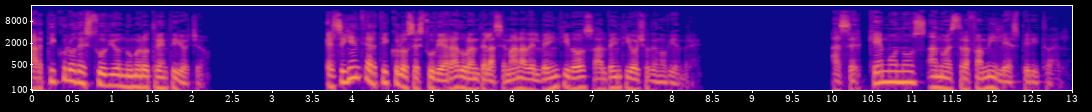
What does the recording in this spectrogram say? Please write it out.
Artículo de estudio número 38. El siguiente artículo se estudiará durante la semana del 22 al 28 de noviembre. Acerquémonos a nuestra familia espiritual.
